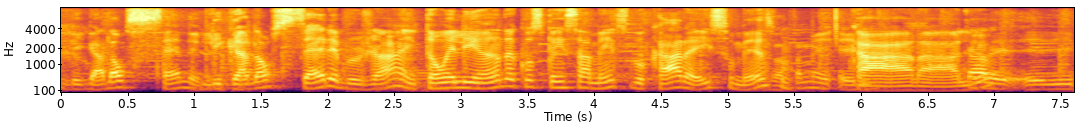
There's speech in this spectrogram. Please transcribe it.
Ligado ao cérebro. Ligado ao cérebro já? Então ele anda com os pensamentos do cara, é isso mesmo? Exatamente. Ele- Caralho. Cara, ele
